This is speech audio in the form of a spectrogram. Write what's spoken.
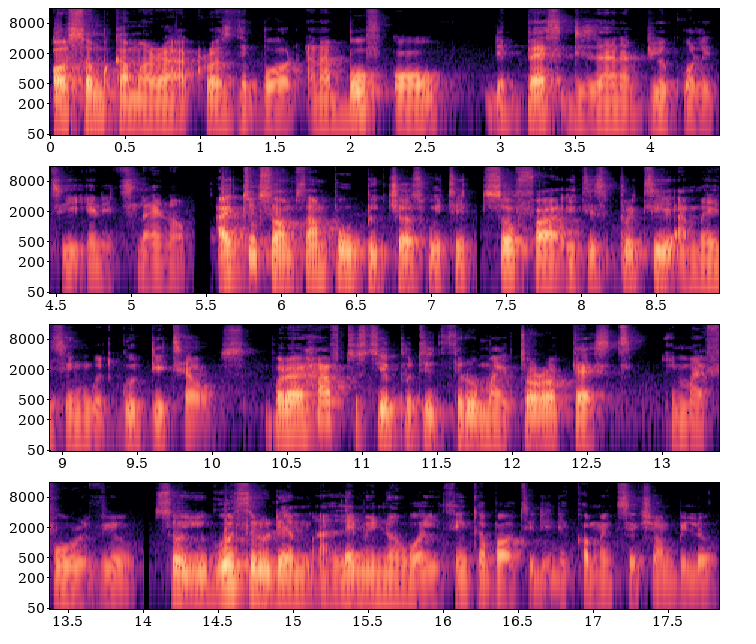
awesome camera across the board, and above all, the best design and build quality in its lineup. I took some sample pictures with it. So far, it is pretty amazing with good details. But I have to still put it through my thorough test in my full review. So you go through them and let me know what you think about it in the comment section below.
